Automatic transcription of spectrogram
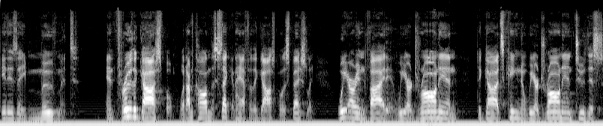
It is a movement. And through the gospel, what I'm calling the second half of the gospel especially, We are invited. We are drawn in to God's kingdom. We are drawn into this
